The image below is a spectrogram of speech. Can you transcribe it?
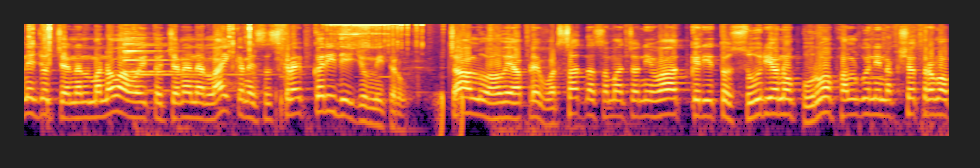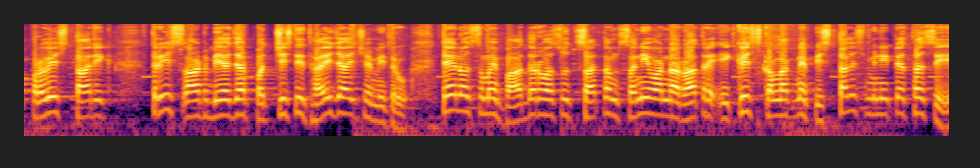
અને જો ચેનલમાં નવા હોય તો ચેનલને લાઇક અને સબસ્ક્રાઇબ કરી દેજો મિત્રો. ચાલો હવે આપણે વરસાદના સમાચારની વાત કરીએ તો સૂર્યનો પૂર્વ ફાલ્ગુની નક્ષત્રમાં પ્રવેશ તારીખ ત્રીસ આઠ બે હજાર પચીસથી થઈ જાય છે મિત્રો. તેનો સમય ભાદરવા સુદ સાતમ શનિવારના રાત્રે એકવીસ કલાકને પિસ્તાલીસ મિનિટે થશે.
